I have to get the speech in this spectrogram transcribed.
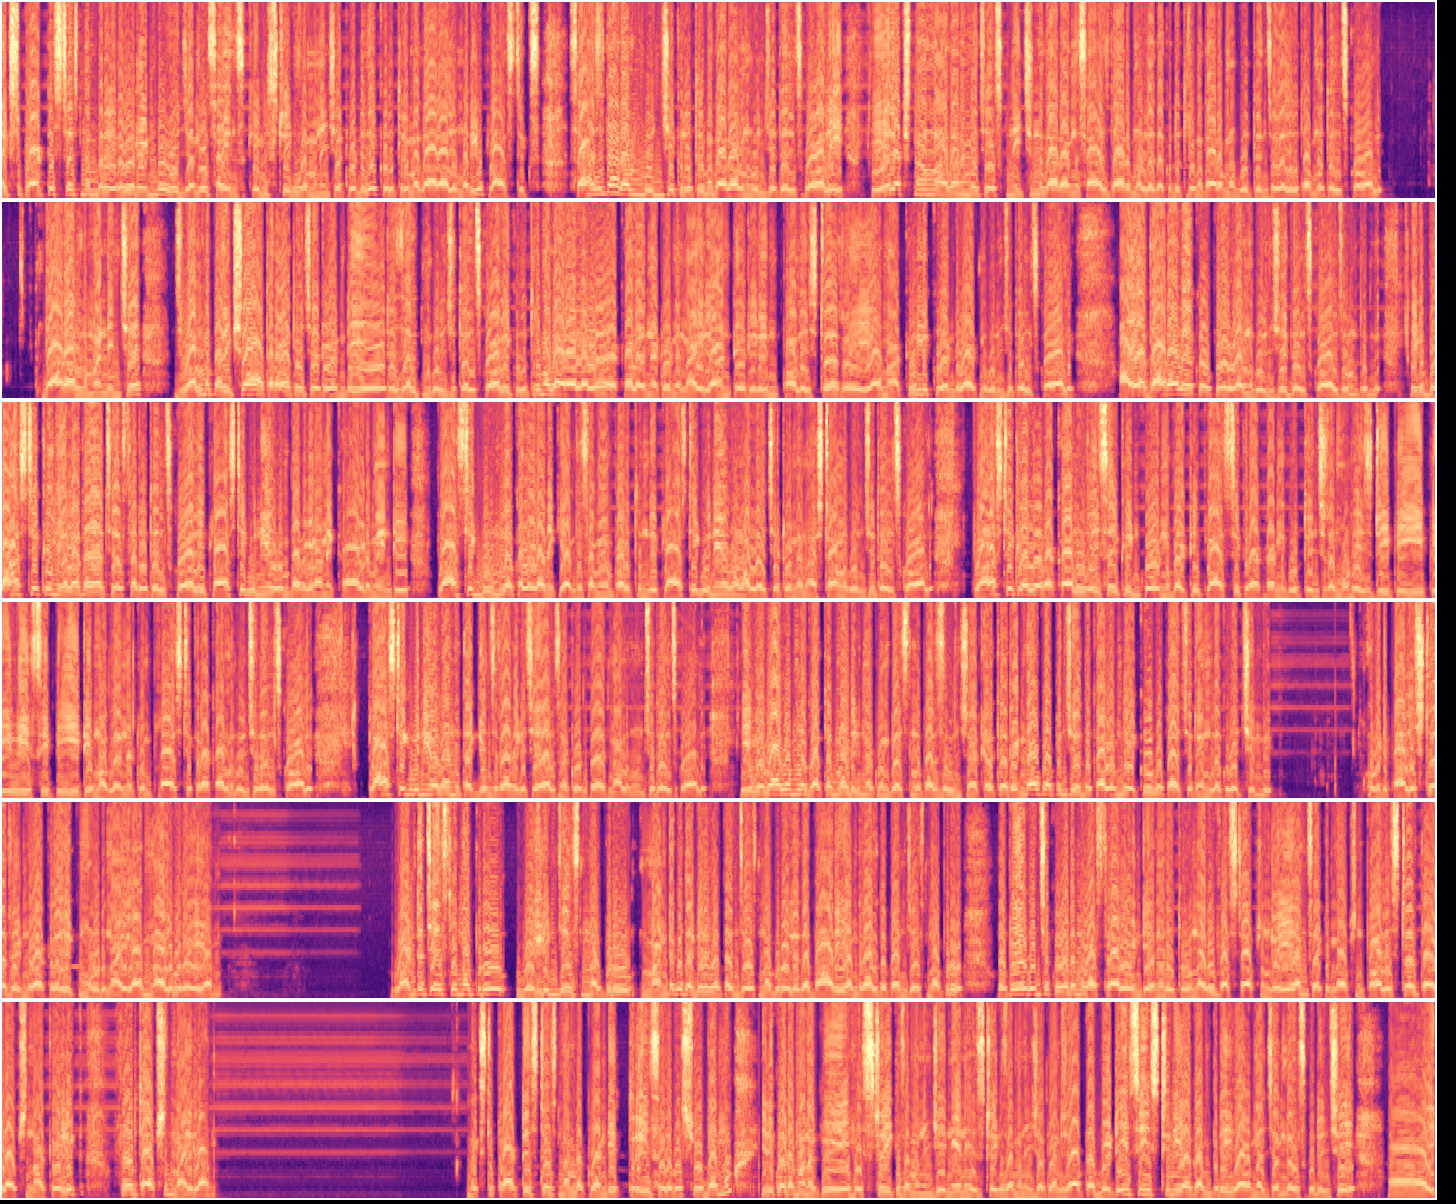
Next practice test number ఇరవై రెండు జనరల్ సైన్స్ కెమిస్ట్రీకి సంబంధించినటువంటిది కృత్రిమ దారాలు మరియు ప్లాస్టిక్స్ సహజ దారాల గురించి కృత్రిమ దారాల గురించి తెలుసుకోవాలి. ఏ లక్షణాలను ఆధారంగా చేసుకుని ఇచ్చిన దారాన్ని సహజ దారమో లేదా కృత్రిమ దారమో గుర్తించగలుగుతామో తెలుసుకోవాలి. దారాలను మండించే జ్వలన పరీక్ష ఆ తర్వాత వచ్చేటువంటి రిజల్ట్ గురించి తెలుసుకోవాలి. కృత్రిమ దారాలలో రకాలైనటువంటి nylon terylene polyester rayon acrylic వంటి వాటిని గురించి తెలుసుకోవాలి. ఆయా దారాల యొక్క ఉపయోగాలను గురించి తెలుసుకోవాల్సి ఉంటుంది. ఇక ప్లాస్టిక్ ఎలా తయారు చేస్తారో తెలుసుకోవాలి. ప్లాస్టిక్ వినియోగం పెరగడానికి కారణం ఏంటి? ప్లాస్టిక్ భూమిలో కలగడానికి ఎంత సమయం పడుతుంది? ప్లాస్టిక్ వినియోగం వల్ల వచ్చేటువంటి నష్టాల గురించి తెలుసుకోవాలి. ప్లాస్టిక్లలో రకాలు రీసైక్లింగ్ కోడ్ను బట్టి ప్లాస్టిక్ రకాన్ని గుర్తించడము హెచ్డిపిఈ పీవీసీ పీఈటీ మొదలైనటువంటి ప్లాస్టిక్ రకాల గురించి తెలుసుకోవాలి. ప్లాస్టిక్ వినియోగాన్ని తగ్గించడానికి చేయాల్సినటువంటి ప్రయత్నాల గురించి తెలుసుకోవాలి. ఈ విభాగంలో గతంలో అడిగినటువంటి ప్రశ్నలు పరిశీలించినట్లయితే రెండవ ప్రపంచ యుద్ధ కాలంలో ఎక్కువగా ప్రాచుర్యంలోకి వచ్చింది. ఒకటి పాలిస్టర్ రెండు అక్రలిక్ మూడు నైలాన్ నాలుగు రేయాన్. వంట చేస్తున్నప్పుడు వెల్డింగ్ చేస్తున్నప్పుడు మంటకు దగ్గరగా పనిచేస్తున్నప్పుడు లేదా భారీ యంత్రాలతో పనిచేస్తున్నప్పుడు ఉపయోగించకూడని వస్త్రాలు ఏంటి అని అడుగుతున్నారు first option rayon second option polyester third option acrylic fourth option nylon. Next practice test number twenty three syllabus చూద్దాము. ఇది కూడా మనకి హిస్టరీకి సంబంధించి ఇండియన్ హిస్టరీకి సంబంధించినటువంటి chapter British East India company governor generals గురించి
